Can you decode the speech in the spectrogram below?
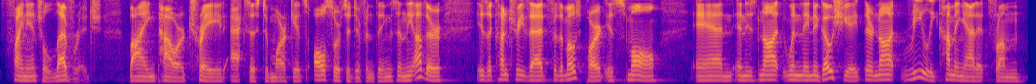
financial leverage, buying power, trade, access to markets, all sorts of different things. And the other is a country that, for the most part, is small and and is not when they negotiate, they're not really coming at it from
